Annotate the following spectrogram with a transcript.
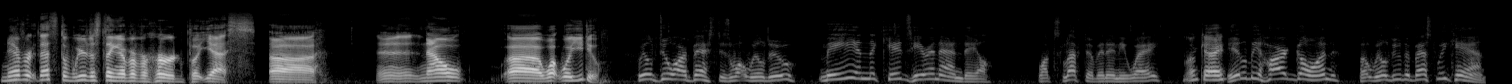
Never. That's the weirdest thing I've ever heard. But yes. Uh, uh now, uh, what will you do? We'll do our best, is what we'll do. Me and the kids here in Andale. What's left of it, anyway. Okay. It'll be hard going, but we'll do the best we can.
